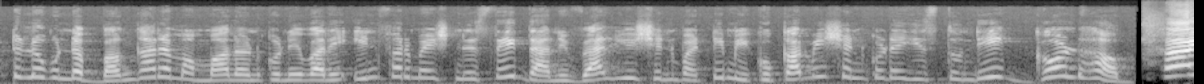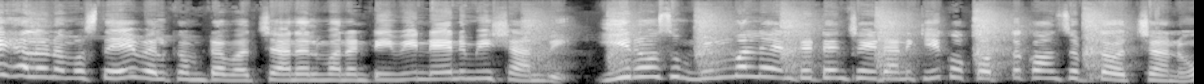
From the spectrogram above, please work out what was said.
తాకట్టులో ఉన్న బంగారం అమ్మాలనుకునే వారి ఇన్ఫర్మేషన్ ఇస్తే దాని వాల్యుయేషన్ బట్టి మీకు కమిషన్ కూడా ఇస్తుంది గోల్డ్ హబ్. హాయ్ హలో నమస్తే. Welcome to our channel Mana TV. నేను మీ శాన్వి ఈ రోజు మిమ్మల్ని ఎంటర్టైన్ చేయడానికి ఒక కొత్త కాన్సెప్ట్తో వచ్చాను.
